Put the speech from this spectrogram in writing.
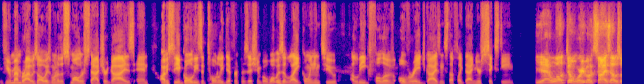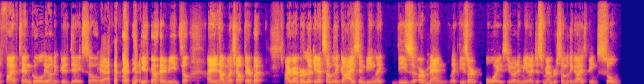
if you remember, I was always one of the smaller stature guys, and obviously a goalie is a totally different position. But what was it like going into a league full of overage guys and stuff like that, and you're 16? Yeah, well, don't worry about size. I was a 5'10 goalie on a good day. So, Yeah. you know what I mean? So, I didn't have much out there. But I remember looking at some of the guys and being like, these are men. Like, these aren't boys. You know what I mean? I just remember some of the guys being so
